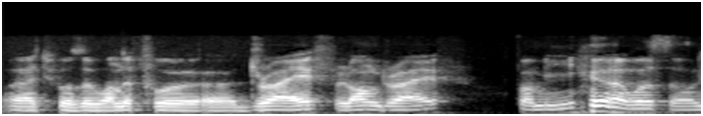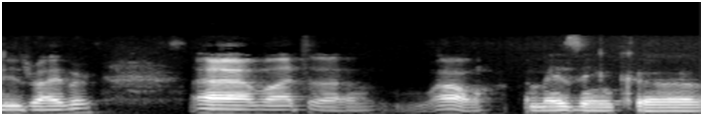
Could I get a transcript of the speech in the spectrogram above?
it was a wonderful drive, long drive for me. I was the only driver, but wow, amazing uh,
